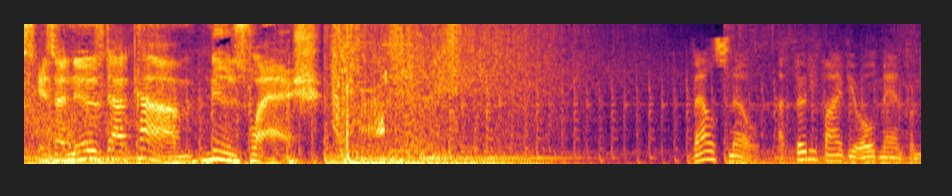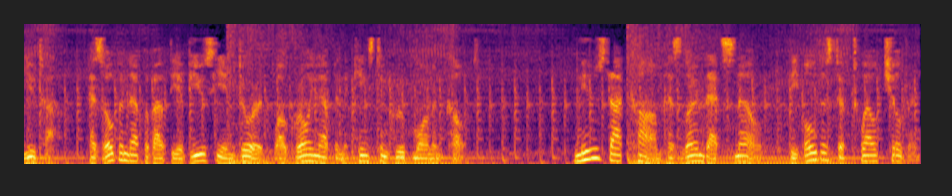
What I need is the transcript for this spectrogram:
This is a News.com news flash. Val Snow, a 35 year old man from Utah, has opened up about the abuse he endured while growing up in the Kingston Group Mormon cult. News.com has learned that Snow, the oldest of 12 children,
